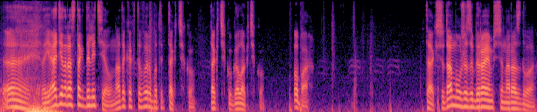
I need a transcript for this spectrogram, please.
Эх, я один раз так долетел. Надо как-то выработать тактику. Тактику галактику. Опа. Так, сюда мы уже забираемся на раз-два.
